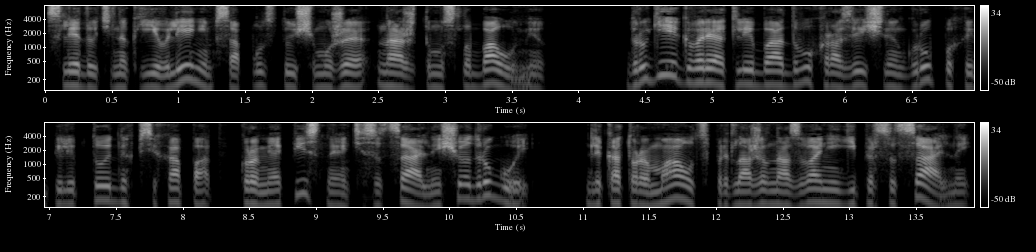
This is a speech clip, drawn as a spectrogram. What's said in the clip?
следовательно, к явлениям, сопутствующим уже нажитому слабоумию. Другие говорят либо о двух различных группах эпилептоидных психопатов, кроме описанной антисоциальной, еще о другой – для которой Маутс предложил название гиперсоциальной,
